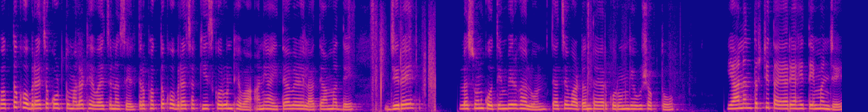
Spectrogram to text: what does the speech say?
फक्त खोबऱ्याचं कोट तुम्हाला ठेवायचं नसेल तर फक्त खोबऱ्याचा खीस करून ठेवा आणि आयत्या वेळेला त्यामध्ये जिरे लसूण कोथिंबीर घालून त्याचे वाटण तयार करून घेऊ शकतो. यानंतरची तयारी आहे ते म्हणजे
